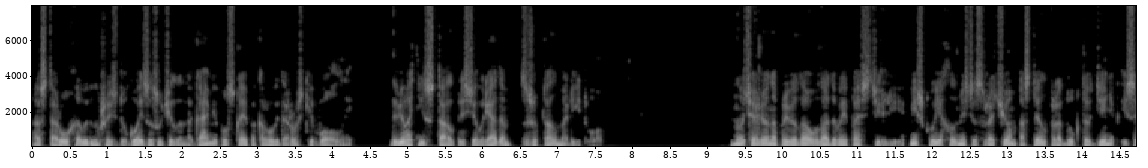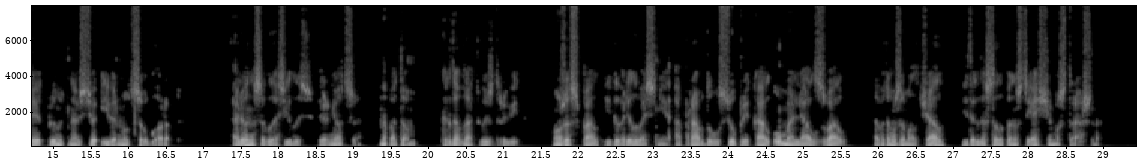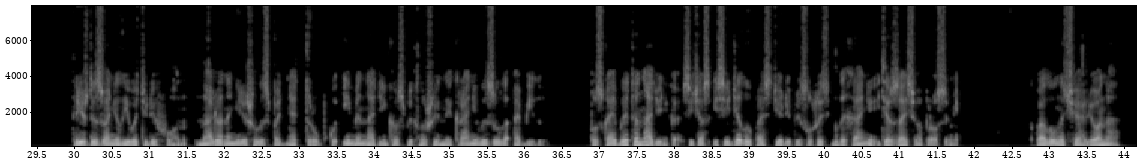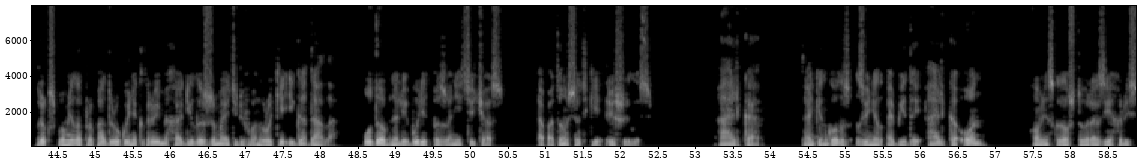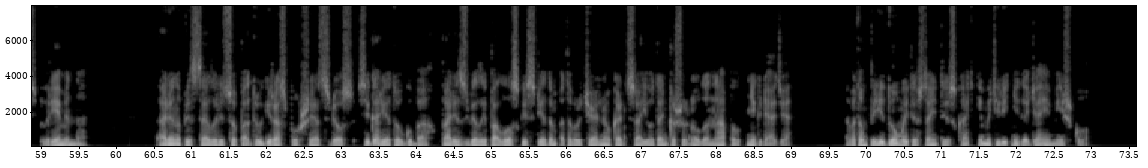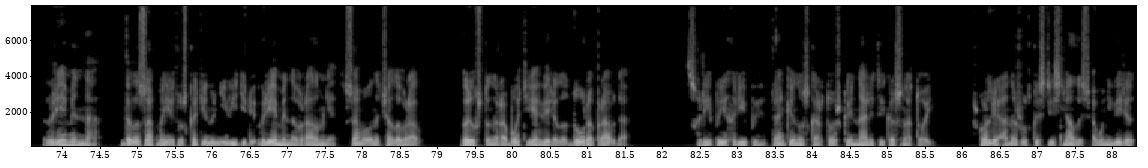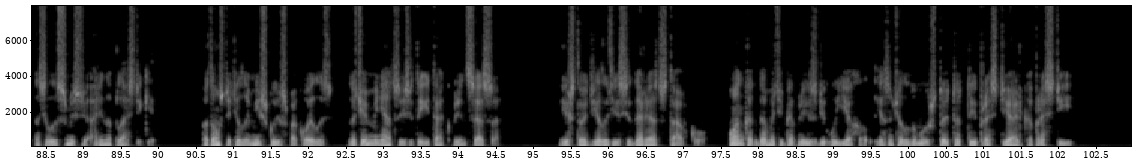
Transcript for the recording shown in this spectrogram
а старуха, выгнувшись дугой, засучила ногами, пуская по кровой дорожке волны. Добивать не стал, присев рядом, зашептал молитву. Ночь Алена провела у Владовой постели. Мишка уехал вместе с врачом, оставил продуктов, денег и совет плюнуть на все и вернуться в город. Алена согласилась, вернется, но потом, когда Влад выздоровеет. Он же спал и говорил во сне, оправдывался, упрекал, умолял, звал, а потом замолчал, и тогда стало по-настоящему страшно. Трижды звонил его телефон, но Алена не решилась поднять трубку. Имя Наденька, вспыхнувшее на экране, вызвало обиду. Пускай бы это Наденька, сейчас и сидела у постели, прислушиваясь к дыханию и терзаясь вопросами. К полуночи Алена вдруг вспомнила про подругу и некоторое время ходила, сжимая телефон в руке, и гадала, удобно ли будет позвонить сейчас. А потом все-таки решилась. «Алька!» Танькин голос звенел обидой. «Алька, он...» Он мне сказал, что вы разъехались временно. Алена представила лицо подруги, распухшее от слез, сигарета в губах, палец с белой полоской следом от обручального кольца, его Танька швырнула на пол, не глядя. А потом передумает и станет искать и материть негодяя Мишку. «Временно!» Да глаза мои эту скотину не видели. Временно врал мне. С самого начала врал. Говорил, что на работе я верила. Дура, правда? Схрипы и хрипы. Танькину с картошкой, налитой краснотой. В школе она жутко стеснялась, а в универе носилась в смысле о ринопластике. Потом встретила Мишку и успокоилась. Зачем меняться, если ты и так принцесса? И что делать, если дали отставку? Он, когда мы тебя привезли, уехал. Я сначала думала, что это ты. Прости, Алька, прости.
